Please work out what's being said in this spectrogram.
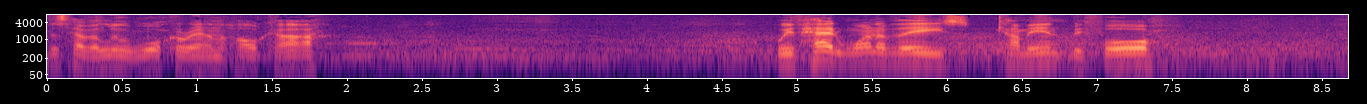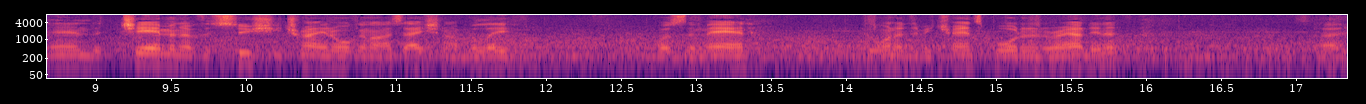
Just have a little walk around the whole car. We've had one of these come in before, and the chairman of the Sushi Train organisation, I believe, was the man who wanted to be transported around in it. So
